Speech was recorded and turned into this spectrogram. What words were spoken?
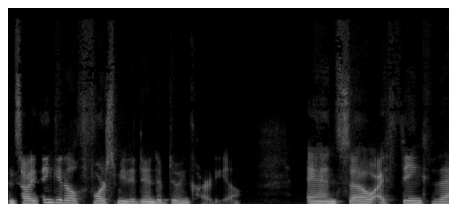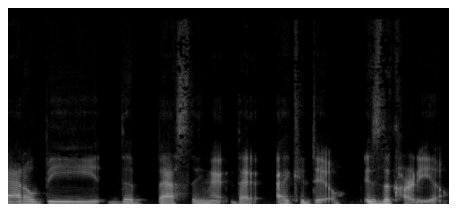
and so I think it'll force me to end up doing cardio. And so I think that'll be the best thing that, that I could do is the cardio.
